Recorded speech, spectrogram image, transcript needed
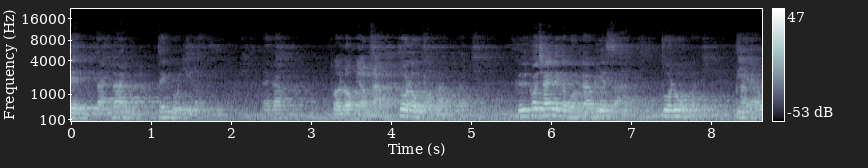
เอ่อเด่นทางด้านเทคโนโลยีเหล่านี้นะครับ ทั่วโลกยอมรับ ทั่วโลกยอมรับครับ คือเขาใช้ในกระบวนการวิทยาศาสตร์ทั่วโลก DL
